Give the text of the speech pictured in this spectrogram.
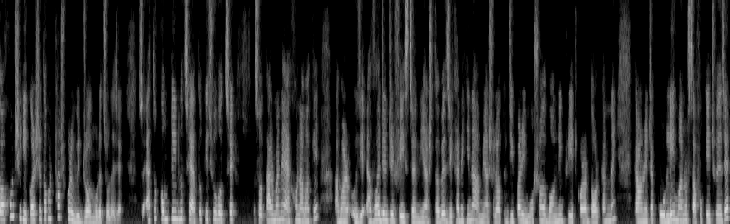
তখন সে কি করে? সে তখন ঠাস করে উইথড্রল মোডে চলে যায়। সো এত কমপ্লেন হচ্ছে, এত কিছু হচ্ছে। সো তার মানে এখন আমাকে আমার ওই যে অ্যাভয়েডেন্টের ফেসটা নিয়ে আসতে হবে, যেখানে কিনা আমি আসলে অত ডিপার ইমোশনাল বন্ডিং ক্রিয়েট করার দরকার নাই। কারণ এটা করলেই মানুষ সাফোকেট হয়ে যায়।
